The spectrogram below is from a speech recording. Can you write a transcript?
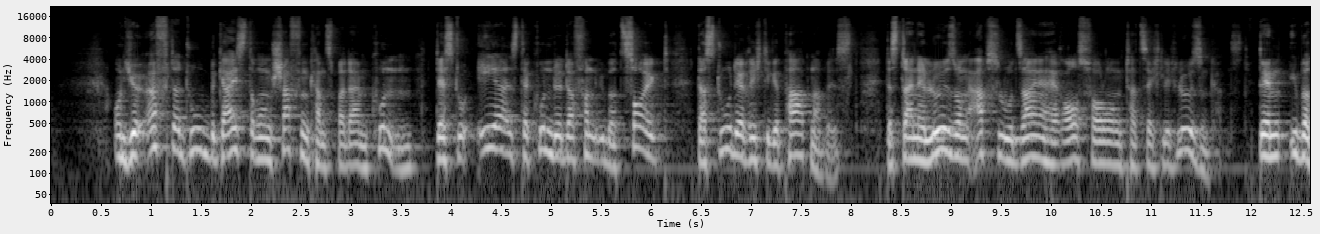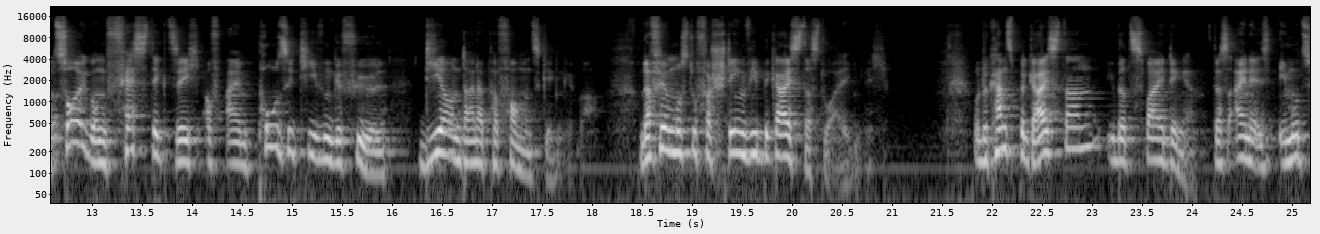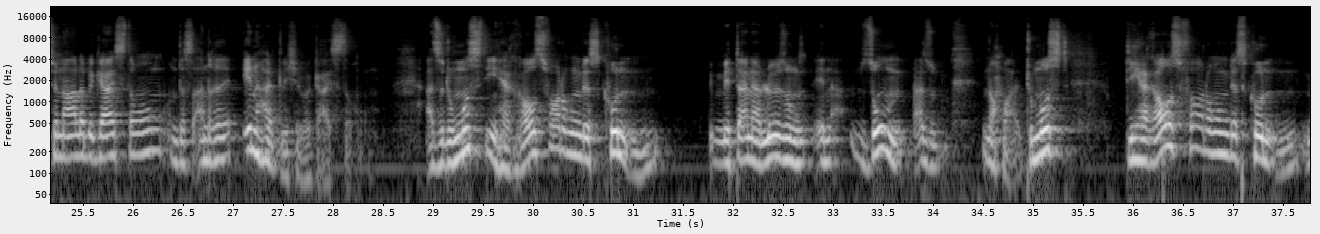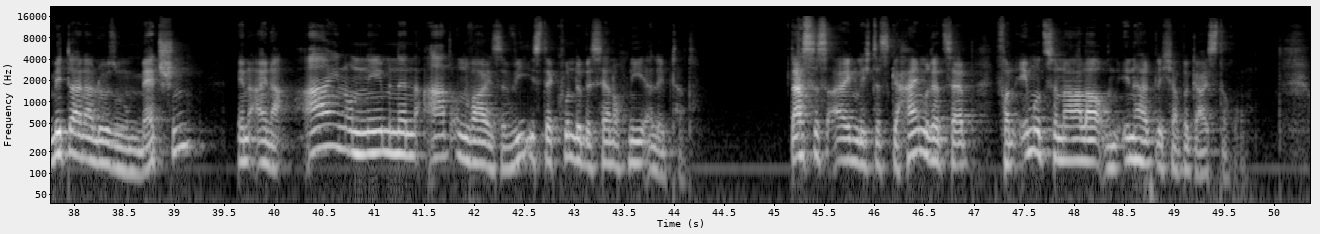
Und je öfter du Begeisterung schaffen kannst bei deinem Kunden, desto eher ist der Kunde davon überzeugt, dass du der richtige Partner bist, dass deine Lösung absolut seine Herausforderungen tatsächlich lösen kannst. Denn Überzeugung festigt sich auf einem positiven Gefühl dir und deiner Performance gegenüber. Und dafür musst du verstehen, wie begeisterst du eigentlich. Und du kannst begeistern über zwei Dinge. Das eine ist emotionale Begeisterung und das andere inhaltliche Begeisterung. Also du musst die Herausforderung des Kunden mit deiner Lösung in so, also nochmal, du musst die Herausforderungen des Kunden mit deiner Lösung matchen in einer einnehmenden Art und Weise, wie es der Kunde bisher noch nie erlebt hat. Das ist eigentlich das Geheimrezept von emotionaler und inhaltlicher Begeisterung.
